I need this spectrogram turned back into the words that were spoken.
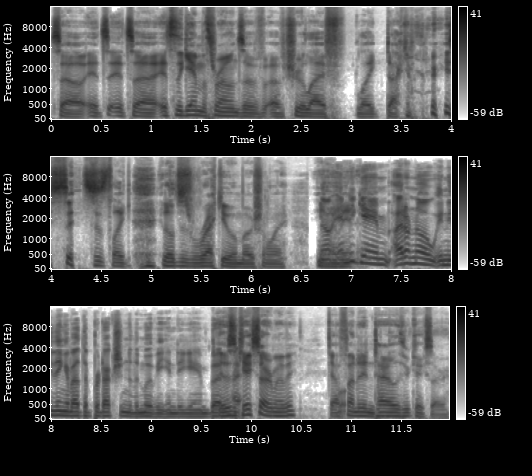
So it's it's uh it's the Game of Thrones of, of true life like documentaries. It's just like it'll just wreck you emotionally. You Now, know what I Indie mean? Game. I don't know anything about the production of the movie Indie Game, but It was a I- Kickstarter movie. Got funded entirely through Kickstarter.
